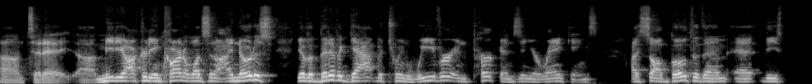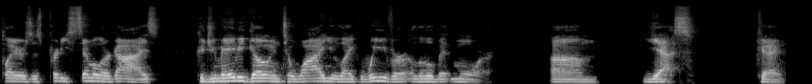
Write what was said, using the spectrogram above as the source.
um, today. Uh, mediocrity incarnate wants to know. I noticed you have a bit of a gap between Weaver and Perkins in your rankings. I saw both of them at these players as pretty similar guys. Could you maybe go into why you like Weaver a little bit more? Um, yes. Okay.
